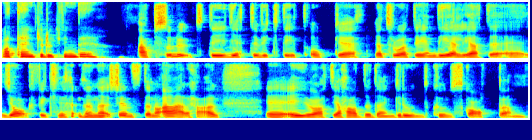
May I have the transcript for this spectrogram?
vad tänker du kring det? Absolut, det är jätteviktigt och eh, jag tror att det är en del i att eh, jag fick den här tjänsten och är här eh, är ju att jag hade den grundkunskapen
